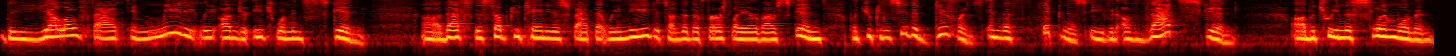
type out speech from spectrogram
the yellow fat immediately under each woman's skin. Uh, that's the subcutaneous fat that we need. It's under the first layer of our skin, but you can see the difference in the thickness, even of that skin, uh, between the slim woman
